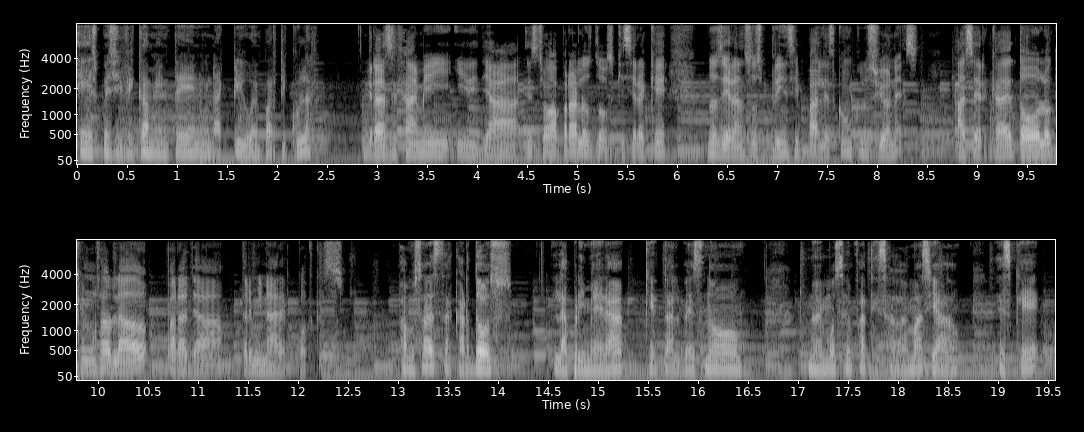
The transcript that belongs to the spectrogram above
específicamente en un activo en particular. Gracias Jaime y, ya esto va para los dos. Quisiera que nos dieran sus principales conclusiones acerca de todo lo que hemos hablado para ya terminar el podcast. Vamos a destacar dos. La primera, que tal vez no, no hemos enfatizado demasiado, es que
